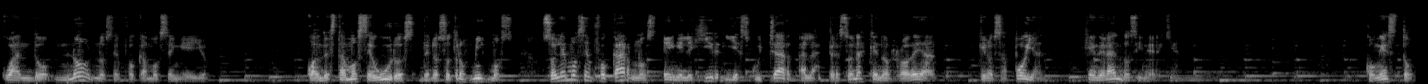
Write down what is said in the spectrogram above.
cuando no nos enfocamos en ello? Cuando estamos seguros de nosotros mismos, solemos enfocarnos en elegir y escuchar a las personas que nos rodean, que nos apoyan, generando sinergia. Con esto,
